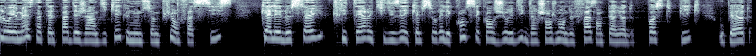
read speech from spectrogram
l'OMS n'a-t-elle pas déjà indiqué que nous ne sommes plus en phase 6 Quel est le seuil, critère utilisé et quelles seraient les conséquences juridiques d'un changement de phase en période post-pic ou période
